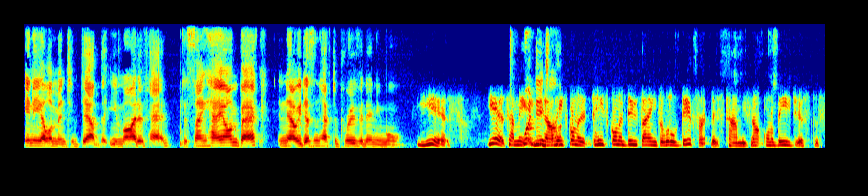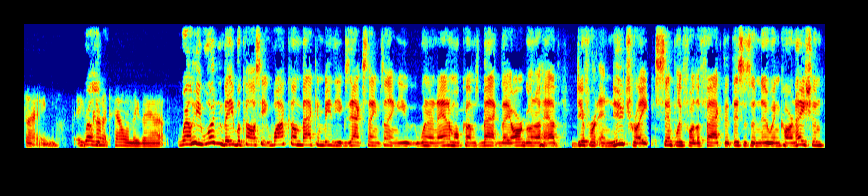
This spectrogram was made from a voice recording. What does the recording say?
any element of doubt that you might have had. Just saying, hey, I'm back. And now he doesn't have to prove it anymore. Yes. Yes, I mean, you know, you- he's to he's going to do things a little different this time. He's not going to be just the same. He's Well, kind of telling me that. Well, he wouldn't be because he. Why come back and be the exact same thing? You, when an animal comes back, they are going to have different and new traits simply for the fact that this is a new incarnation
